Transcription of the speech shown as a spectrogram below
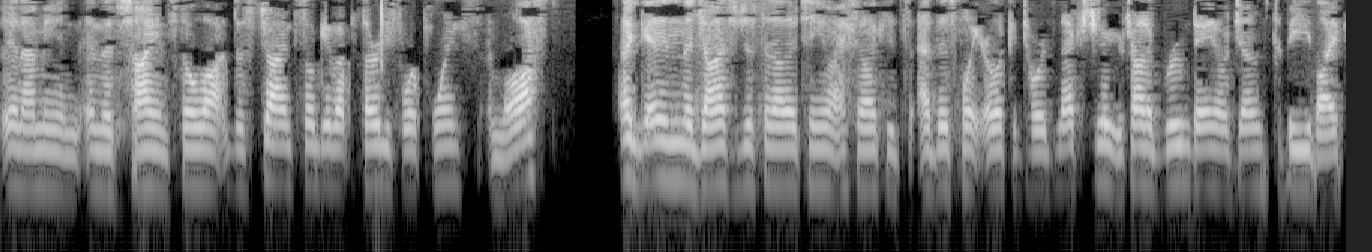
and I mean and the Giants still lost this Giants still gave up thirty four points and lost. Again, the Giants are just another team. I feel like it's at this point you're looking towards next year. You're trying to groom Daniel Jones to be like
